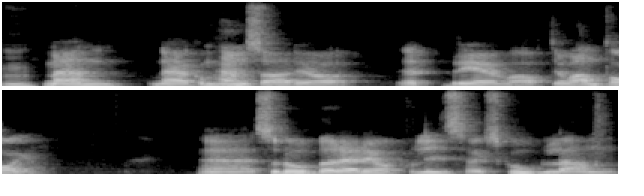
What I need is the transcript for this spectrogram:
Mm. Men när jag kom hem så hade jag ett brev att jag var antagen. Eh, Så då började jag Polishögskolan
